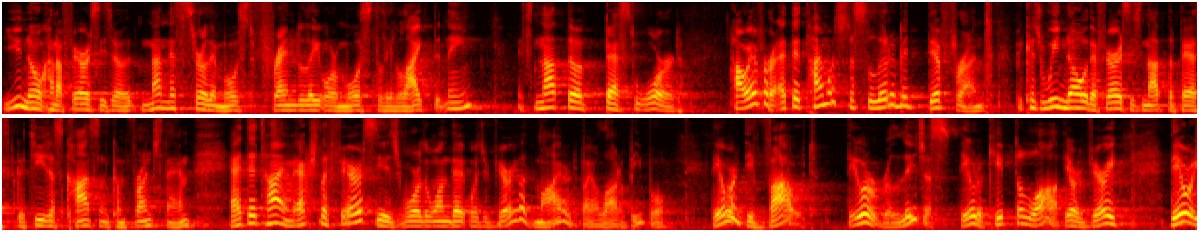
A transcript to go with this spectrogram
you know kind of Pharisees are not necessarily most friendly or mostly liked name. It's not the best word. However, at the time it was just a little bit different because we know the Pharisees not the best because Jesus constantly confronts them. At the time, actually, Pharisees were the one that was very admired by a lot of people. They were devout. They were religious. They would keep the law. They were very, they were,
